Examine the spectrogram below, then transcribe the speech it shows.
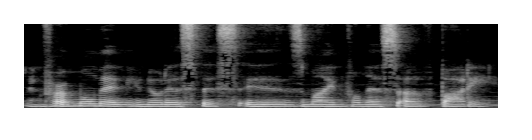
And for a moment, you notice this is mindfulness of body.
